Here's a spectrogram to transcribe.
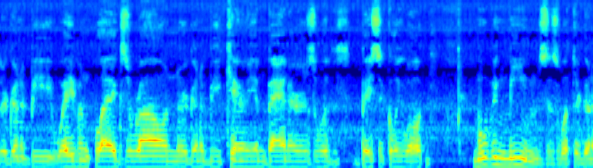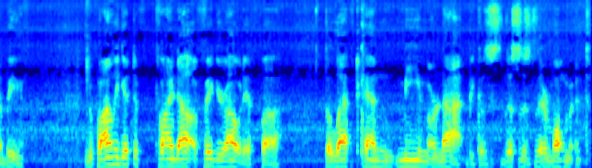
They're going to be waving flags around. They're going to be carrying banners with basically, well, moving memes is what they're going to be. You finally get to find out, figure out if uh, the left can meme or not, because this is their moment.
